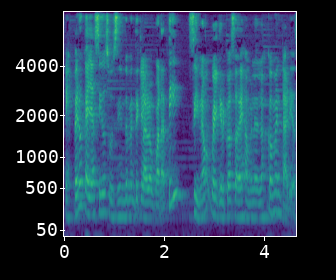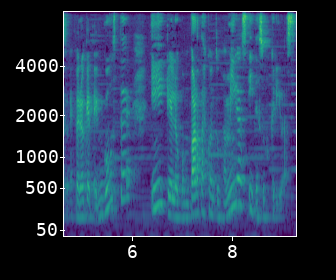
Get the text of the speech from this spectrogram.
Espero que haya sido suficientemente claro para ti. Si no, cualquier cosa déjamelo en los comentarios. Espero que te guste y que lo compartas con tus amigas y te suscribas.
